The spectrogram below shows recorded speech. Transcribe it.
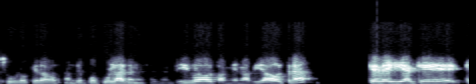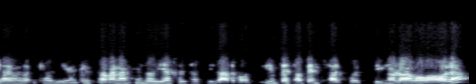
su blog era bastante popular en ese sentido, también había otra, que veía que, que, estaban haciendo viajes así largos y empecé a pensar, pues si no lo hago ahora,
